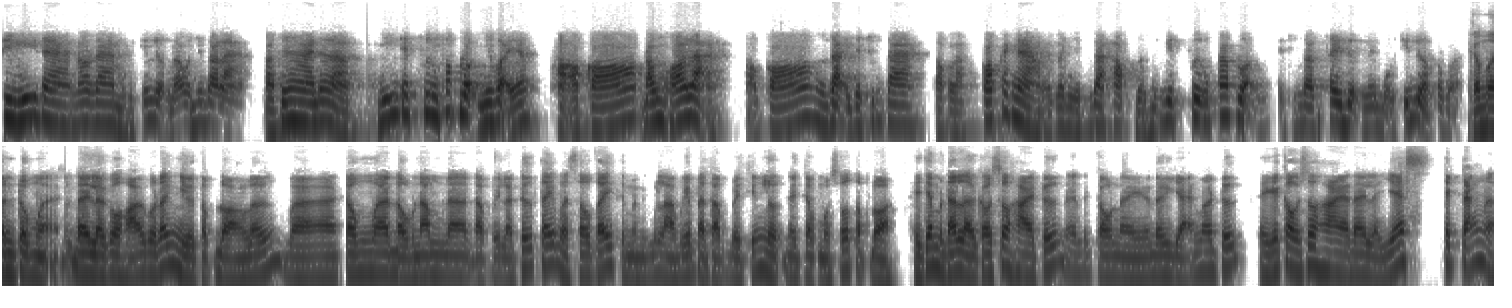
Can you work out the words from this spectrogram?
suy nghĩ ra nó ra một cái chiến lược đó mà chúng ta làm và thứ hai đó là những cái phương pháp luận như vậy á, họ có đóng gói lại họ có dạy cho chúng ta hoặc là có cách nào để doanh nghiệp chúng ta học được những cái phương pháp luận để chúng ta xây dựng lên bộ chiến lược không ạ? Cảm ơn Trung ạ. Đây là câu hỏi của rất nhiều tập đoàn lớn và trong à, đầu năm đặc biệt là trước Tết và sau Tết thì mình cũng làm cái bài tập về chiến lược này cho một số tập đoàn. Thì chắc mình trả lời câu số 2 trước để câu này đơn giản nói trước. Thì cái câu số 2 ở đây là yes, chắc chắn nè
